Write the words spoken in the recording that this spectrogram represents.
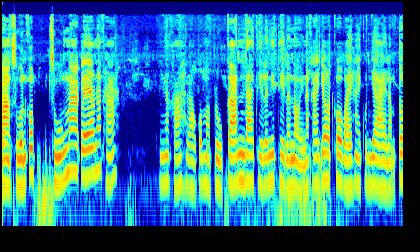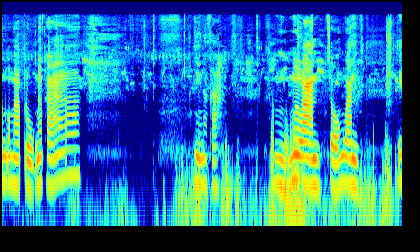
บางสวนก็สูงมากแล้วนะคะ นี่นะคะ เราก็มาปลูกกันได้ทีละนิดทีละหน่อยนะคะ ยอดก็ไว้ให้คุณยายลำต้นก็มาปลูกนะคะ นี่นะคะเมื่อวานสองวันที่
